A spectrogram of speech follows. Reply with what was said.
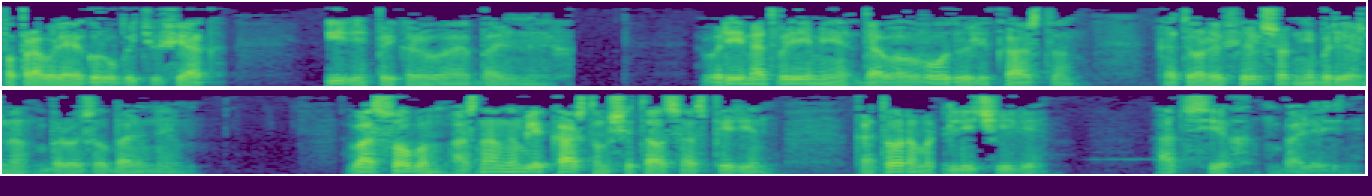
поправляя грубый тюфяк или прикрывая больных. Время от времени давал воду и лекарства, которые фельдшер небрежно бросил больным. В особом основным лекарством считался аспирин, которым лечили от всех болезней.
